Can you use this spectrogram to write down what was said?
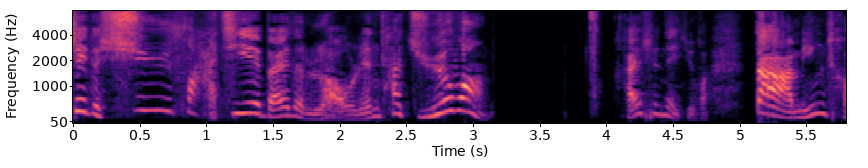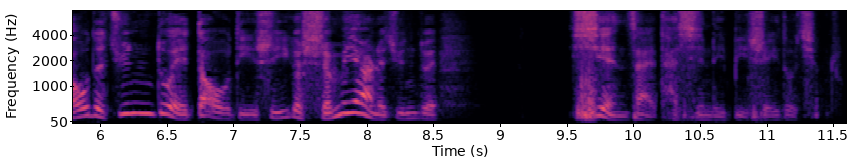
这个须发皆白的老人，他绝望。还是那句话，大明朝的军队到底是一个什么样的军队？现在他心里比谁都清楚。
